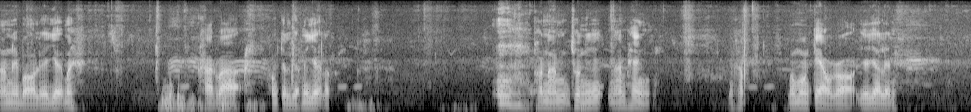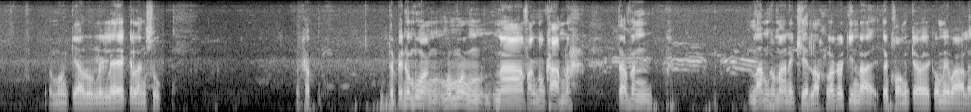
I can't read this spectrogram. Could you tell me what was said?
น้ำในบ่อเหลือเยอะไหมคาดว่าคงจะเหลือไม่เยอะหรอกเพราะน้ำช่วงนี้น้ำแห้ง นะครับมะม่วงแก้วก็เยอะแยะเลยนะมะม่วงแก้วลูกเล็กๆกำลังสุกนะครับ แต่เป็นมะม่วงมะม่วงนาฝั่งตรงข้ามนะ แต่มันล้ำเข้ามาในเขตเราเราก็กินได้จ้าของแกก็ไม่ว่าอะไร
